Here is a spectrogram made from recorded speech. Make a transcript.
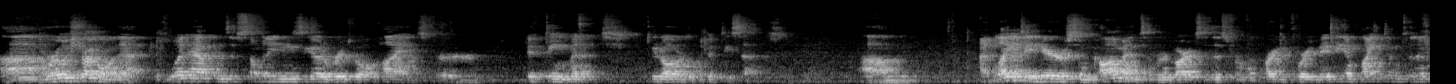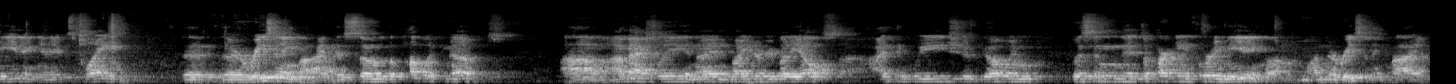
Uh, I'm really struggling with that, because what happens if somebody needs to go to Bridgeville Appliance for fifteen minutes, two dollars and fifty cents? Um, I'd like to hear some comments in regards to this from the parking authority, maybe invite them to the meeting and explain the, their reasoning behind this so the public knows. Um, I'm actually, and I invite everybody else, I think we should go and listen at the parking authority meeting on, on their reasoning by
